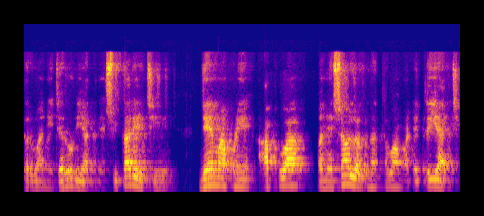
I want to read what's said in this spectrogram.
કરવાની જરૂરિયાતને સ્વીકારીએ છીએ. જેમ આપણે આપવા અને સંલગ્ન થવા માટે તૈયાર છે.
